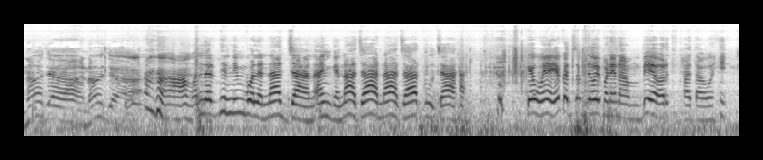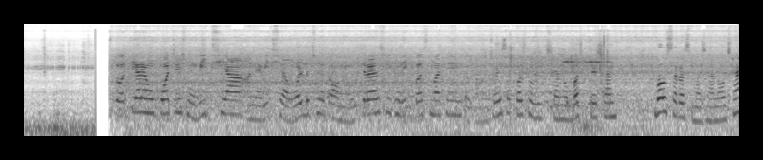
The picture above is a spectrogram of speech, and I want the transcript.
ના જા ના જા. આમ અંદરથી નીમ બોલે ના જા એમ કે ના જા ના જા તું જા. કેવું હે? એક જ શબ્દ હોય પણ એના બે અર્થ થતા હોય. તો અત્યારે હું પહોંચીશ હું વિછિયા અને વિછિયા વર્લ્ડ છે તો અમે ઉતર્યા છીએ ઘડીક બસમાંથી. તો તમે જોઈ શકો છો વિછિયાનું બસ સ્ટેશન. બહુ સરસ મજાનો છે.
